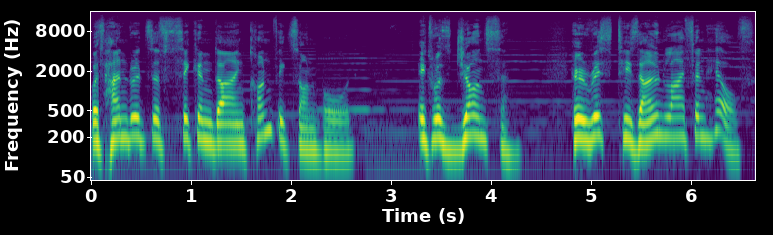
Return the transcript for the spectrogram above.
with hundreds of sick and dying convicts on board, it was Johnson who risked his own life and health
